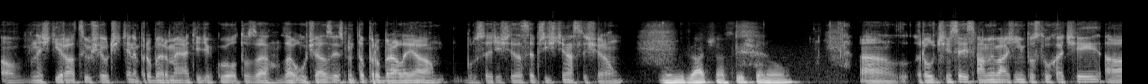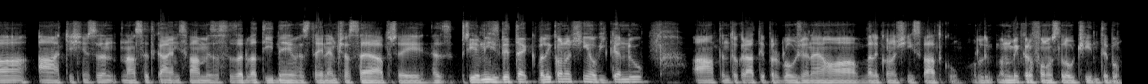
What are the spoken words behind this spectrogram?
a v dnešní relaci už je určitě neprobereme. Já ti děkuji o to za, za účast, že jsme to probrali a budu se těšit zase příště naslyšenou. Není zač naslyšenou. Loučím se i s vámi, vážení posluchači, a, a těším se na setkání s vámi zase za dva týdny ve stejném čase a přeji příjemný zbytek velikonočního víkendu a tentokrát i prodlouženého a velikonočních svátků. Od, od mikrofonu se loučí Intibu.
